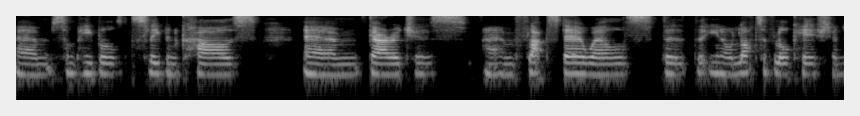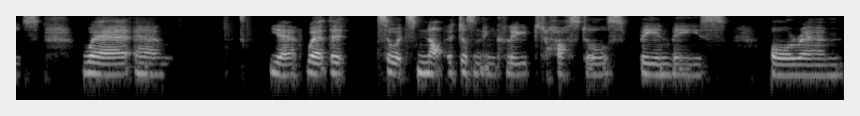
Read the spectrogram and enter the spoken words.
Um, some people sleep in cars, um, garages, um, flat stairwells. The, the you know lots of locations where um, yeah where the so it's not it doesn't include hostels, B and B's, or um,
